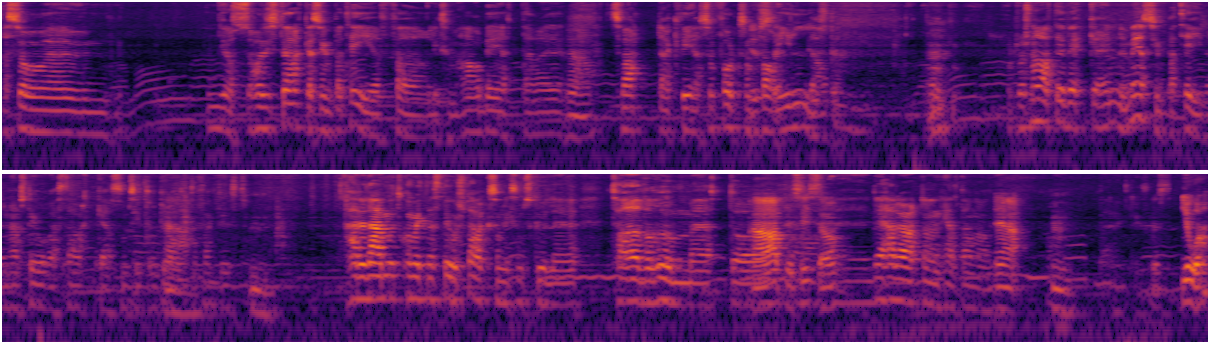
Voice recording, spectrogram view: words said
alltså, eh, jag har ju starka sympatier för liksom, arbetare, Ja, svarta, kvinnor, alltså folk som just far det, illa. just det. Jag tror snarare att det väcker ännu mer sympati, den här stora starka som sitter och gråter Ja. faktiskt. Mm. Hade det däremot kommit en stor stark som liksom skulle ta över rummet och... Ja, precis. Ja. eh, Det hade varit en helt annan ja. Mm. Liksom. Johan?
